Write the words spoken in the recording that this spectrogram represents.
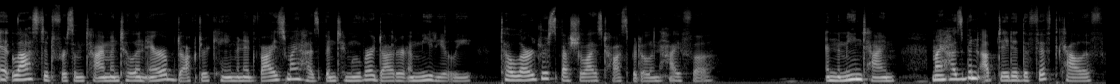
It lasted for some time until an Arab doctor came and advised my husband to move our daughter immediately to a larger specialized hospital in Haifa. In the meantime, my husband updated the fifth caliph,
